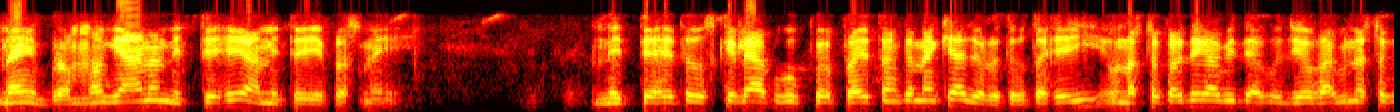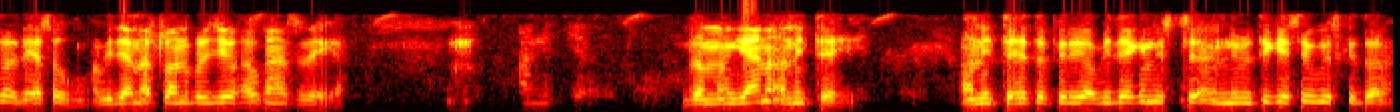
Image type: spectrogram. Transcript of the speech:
नहीं ब्रह्म ज्ञान नित्य है, अनित्य ये प्रश्न है। नित्य है तो उसके लिए आपको प्रयत्न करना क्या ज़रूरत है? वो तो है ही, वो नष्ट कर देगा विद्या को, जीव भाव भी नष्ट कर देगा, सब। अविद्या नष्ट होने पर जीव भाव कहाँ से देगा? ब्रह्म ज्ञान अनित्य है। अनित्य है तो फिर अविद्या की निवृत्ति कैसे होगी इसके द्वारा?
